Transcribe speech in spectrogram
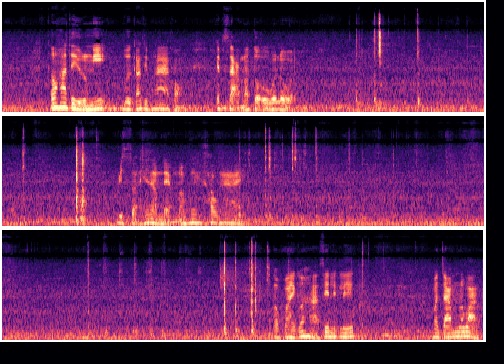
95 95 จะอยู่ตรงนี้ เบอร์ 95 ของ F3 เนาะตัว Overload บิดสายให้ลำแหลมเนาะเพื่อให้เข้าง่าย ต่อไปก็หาเส้นเล็กๆ มาจำระหว่าง 95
